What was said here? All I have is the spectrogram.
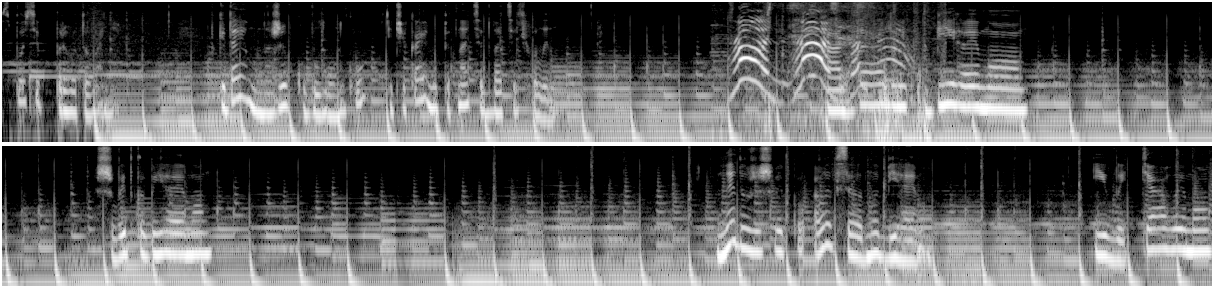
Спосіб приготування. Вкидаємо наживку в лунку і чекаємо 15-20 хвилин. А далі бігаємо, швидко бігаємо. Не дуже швидко, але все одно бігаємо. І витягуємо,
